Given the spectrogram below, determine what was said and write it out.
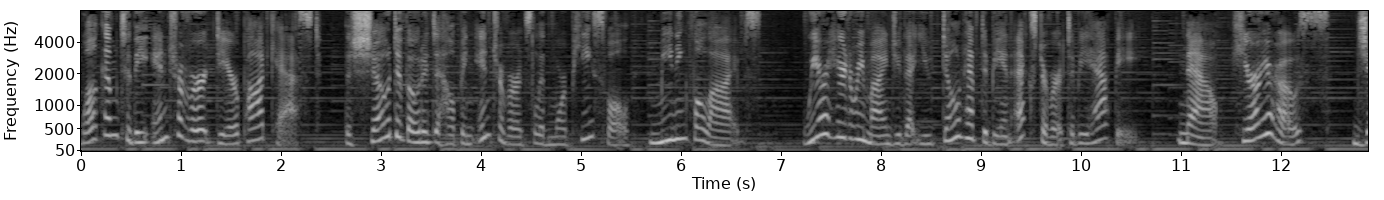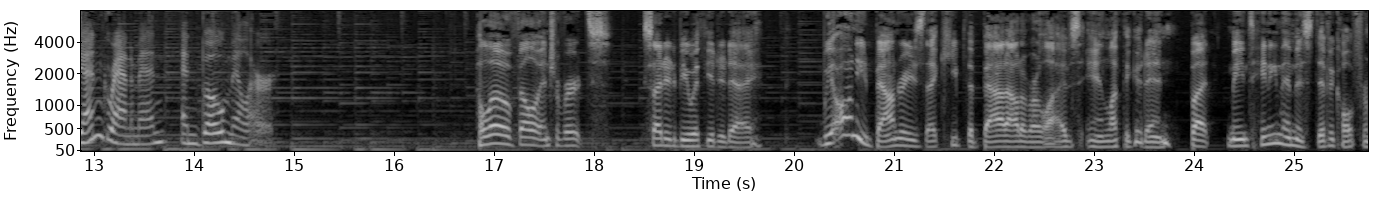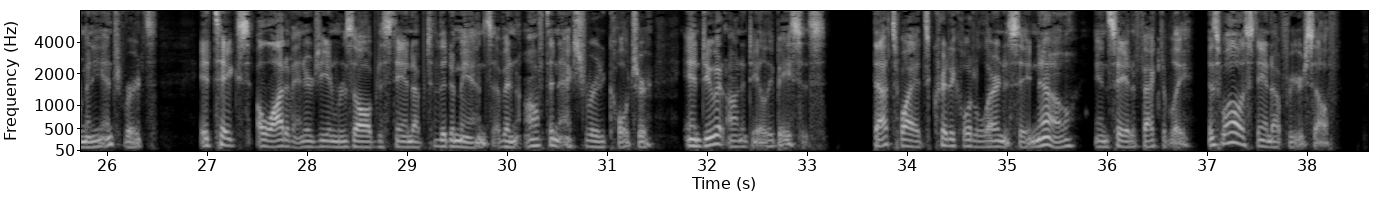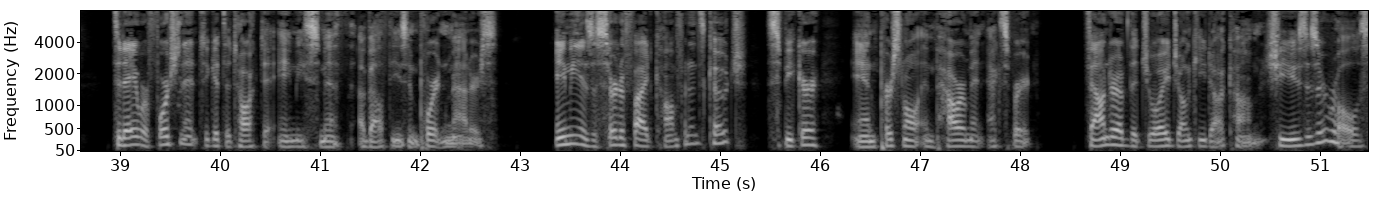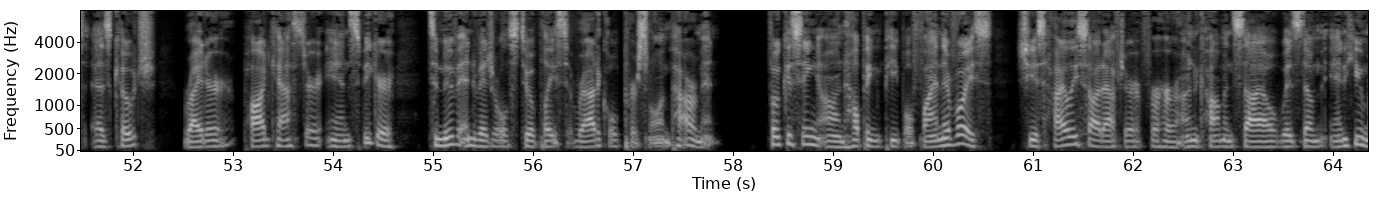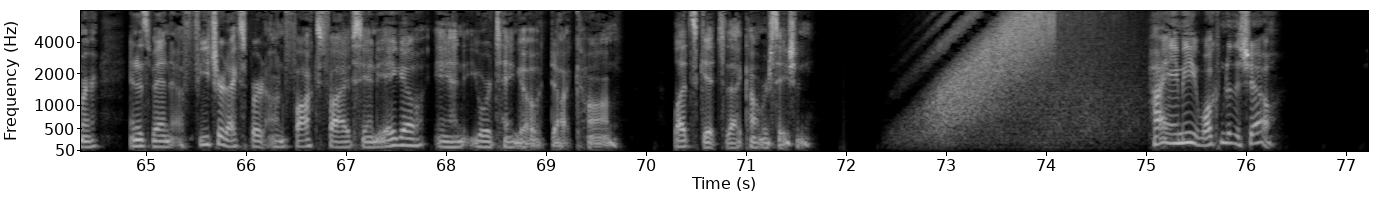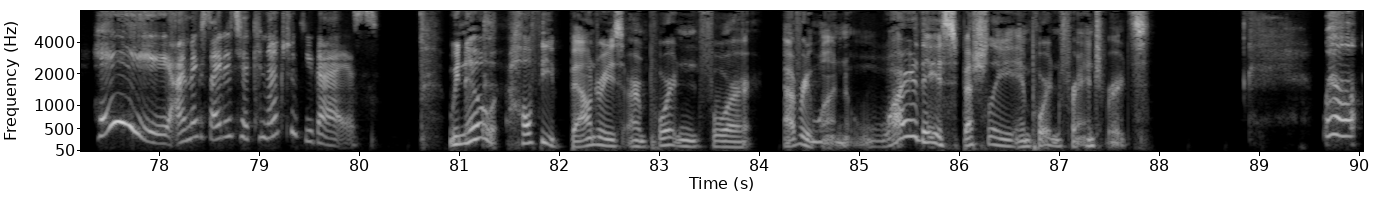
Welcome to the Introvert Dear podcast, the show devoted to helping introverts live more peaceful, meaningful lives. We are here to remind you that you don't have to be an extrovert to be happy. Now, here are your hosts, Jen Granneman and Bo Miller. Hello, fellow introverts. Excited to be with you today. We all need boundaries that keep the bad out of our lives and let the good in, but maintaining them is difficult for many introverts. It takes a lot of energy and resolve to stand up to the demands of an often extroverted culture and do it on a daily basis. That's why it's critical to learn to say no and say it effectively, as well as stand up for yourself. Today, we're fortunate to get to talk to Amy Smith about these important matters. Amy is a certified confidence coach, speaker, and personal empowerment expert. Founder of thejoyjunkie.com, she uses her roles as coach, writer, podcaster, and speaker to move individuals to a place of radical personal empowerment. Focusing on helping people find their voice, she is highly sought after for her uncommon style, wisdom, and humor, and has been a featured expert on Fox 5 San Diego and yourtango.com. Let's get to that conversation. Hi, Amy. Welcome to the show. Hey, I'm excited to connect with you guys. We know healthy boundaries are important for everyone. Why are they especially important for introverts? Well,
